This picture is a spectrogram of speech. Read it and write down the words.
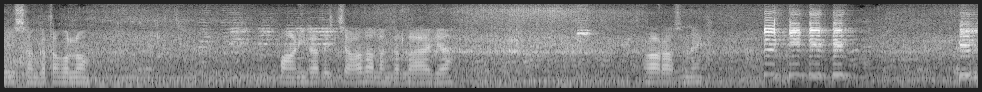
ਜੀ ਸੰਗਤਾਂ ਵੱਲੋਂ ਪਾਣੀ ਦਾ ਤੇ ਚਾਹ ਦਾ ਲੰਗਰ ਲਾਇਆ ਗਿਆ। ਆ ਰਸ ਨੇ। ਤੇ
